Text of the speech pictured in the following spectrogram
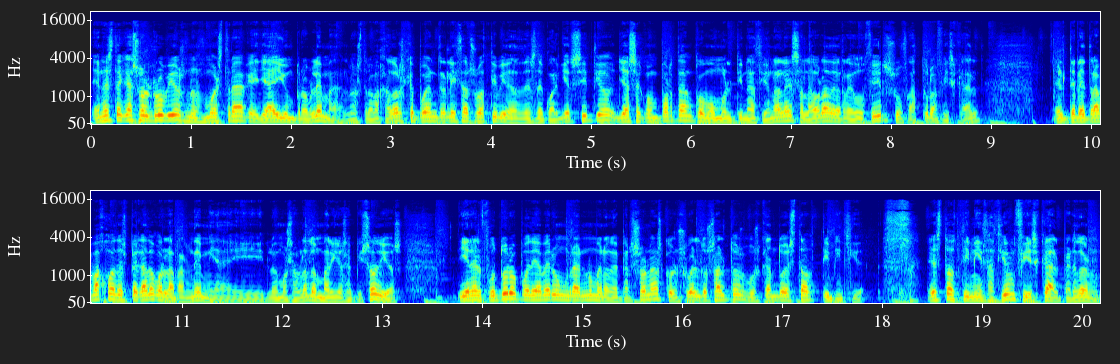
En este caso, el Rubius nos muestra que ya hay un problema. Los trabajadores que pueden realizar su actividad desde cualquier sitio ya se comportan como multinacionales a la hora de reducir su factura fiscal. El teletrabajo ha despegado con la pandemia y lo hemos hablado en varios episodios. Y en el futuro puede haber un gran número de personas con sueldos altos buscando esta, esta optimización fiscal. Perdón.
